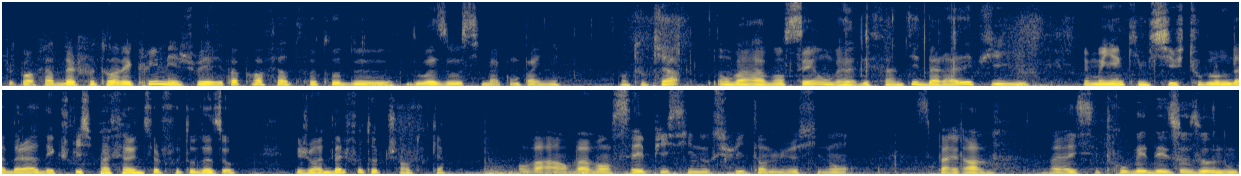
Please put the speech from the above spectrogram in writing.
Je vais pouvoir faire de belles photos avec lui mais je vais pas pouvoir faire de photos d'oiseaux s'il m'accompagne. En tout cas, on va avancer, on va aller faire une petite balade et puis il y a moyen qu'il me suive tout le long de la balade et que je puisse pas faire une seule photo d'oiseau. Mais j'aurai de belles photos de chat en tout cas. On va, on va avancer et puis s'il nous suit tant mieux, sinon c'est pas grave. On va essayer de trouver des oiseaux nous.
